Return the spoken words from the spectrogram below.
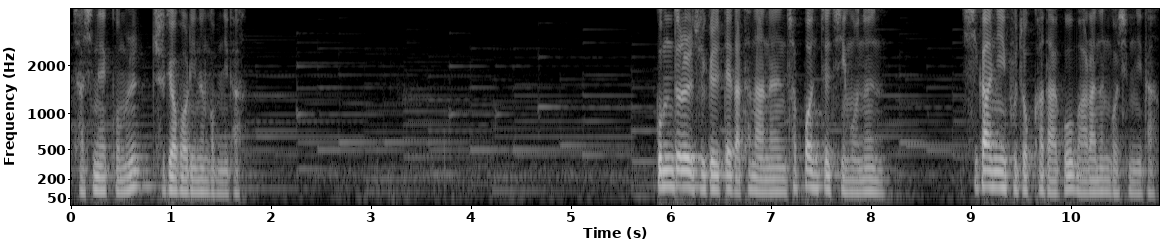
자신의 꿈을 죽여버리는 겁니다. 꿈들을 죽일 때 나타나는 첫 번째 징후는 시간이 부족하다고 말하는 것입니다.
